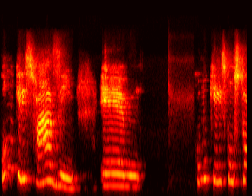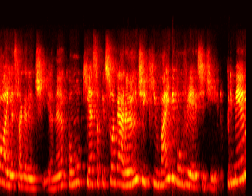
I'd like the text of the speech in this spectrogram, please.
Como que eles fazem é, como que eles constroem essa garantia, né? Como que essa pessoa garante que vai devolver esse dinheiro? Primeiro,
